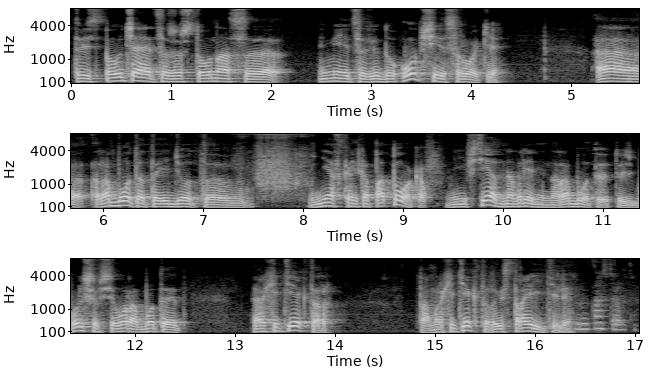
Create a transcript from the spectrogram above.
То есть получается же, что у нас э, имеется в виду общие сроки, а работа-то идет в несколько потоков. Не все одновременно работают. То есть больше всего работает архитектор, там архитекторы и строители. Ну, конструктор.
